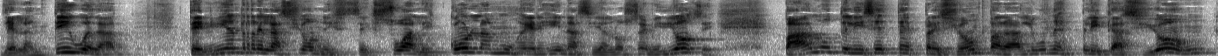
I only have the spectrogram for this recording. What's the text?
de la antigüedad tenían relaciones sexuales con las mujeres y nacían los semidioses. Pablo utiliza esta expresión para darle una explicación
